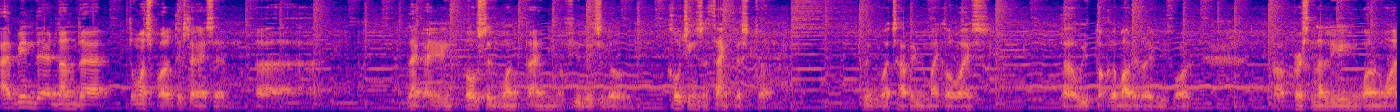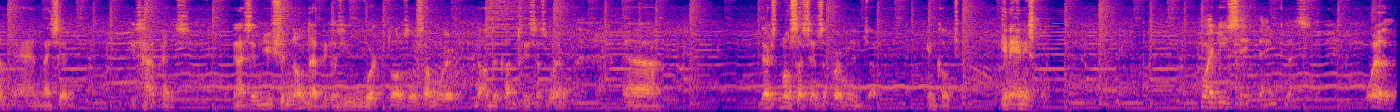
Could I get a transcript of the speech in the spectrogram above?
I've been there, done that. Too much politics, like I said. Uh, like I posted one time a few days ago, coaching is a thankless job. With what's happening with Michael Weiss, uh, we talked about it already before, uh, personally, one-on-one, and I said, it happens. And I said, you should know that because you worked also somewhere in other countries as well. Uh, there's no such thing as a permanent job in coaching, in any sport. Why do you say thankless? Well,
